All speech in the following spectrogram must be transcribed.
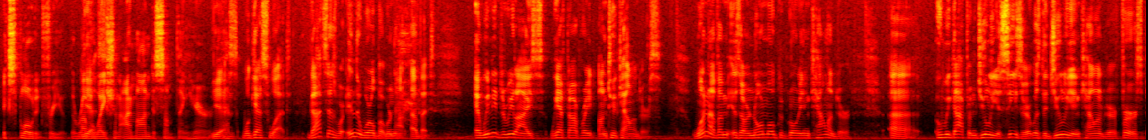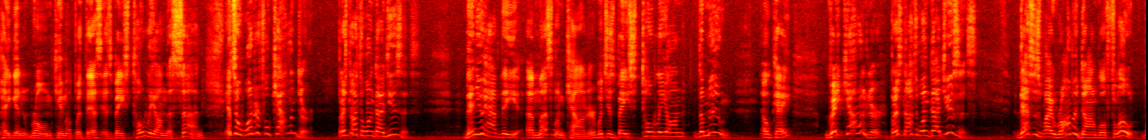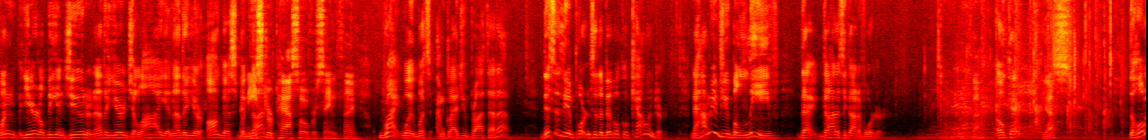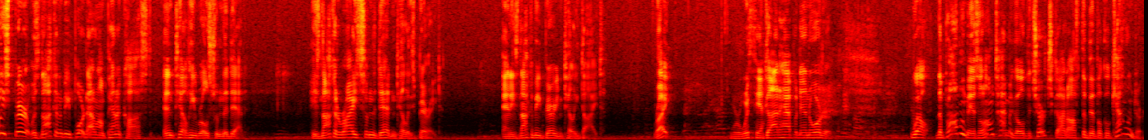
exploded for you. The revelation, I'm on to something here. Yes. And well, guess what? God says we're in the world, but we're not of it. And we need to realize we have to operate on two calendars. One of them is our normal Gregorian calendar, uh, who we got from Julius Caesar. It was the Julian calendar first. Pagan Rome came up with this. It's based totally on the sun. It's a wonderful calendar, but it's not the one God uses. Then you have the uh, Muslim calendar, which is based totally on the moon. Okay? Great calendar, but it's not the one God uses. This is why Ramadan will float. One year it'll be in June, another year July, another year August. But and God- Easter, Passover, same thing. Right. Well, what's, I'm glad you brought that up. This is the importance of the biblical calendar. Now, how many of you believe that God is a God of order? That? Okay. Yes. The Holy Spirit was not going to be poured out on Pentecost until he rose from the dead. He's not going to rise from the dead until he's buried. And he's not going to be buried until he died. Right? We're with you. God happened in order. Well, the problem is, a long time ago, the church got off the biblical calendar.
